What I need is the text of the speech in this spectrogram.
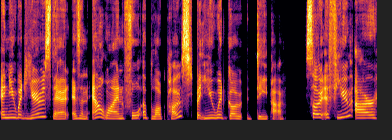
and you would use that as an outline for a blog post, but you would go deeper. So, if you are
